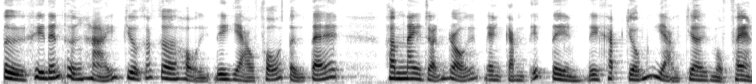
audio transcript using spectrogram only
từ khi đến Thượng Hải chưa có cơ hội đi dạo phố tử tế. Hôm nay rảnh rỗi bèn cầm ít tiền đi khắp chốn dạo chơi một phen.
